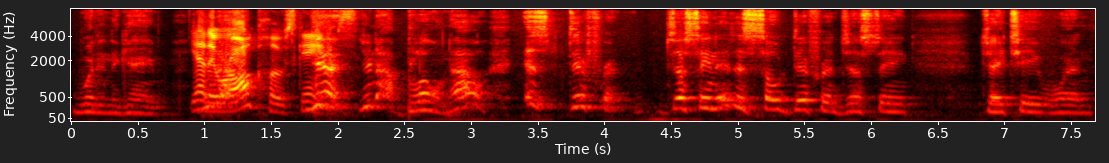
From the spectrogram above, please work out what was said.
winning the game. Yeah, You're they were all close games. Yes, you're not blown out. It's different, Justine. It is so different, Justine, JT. When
